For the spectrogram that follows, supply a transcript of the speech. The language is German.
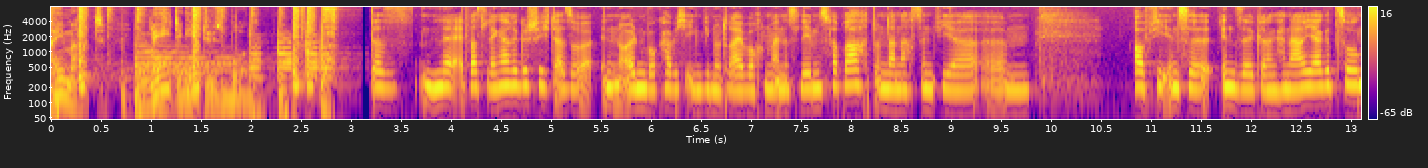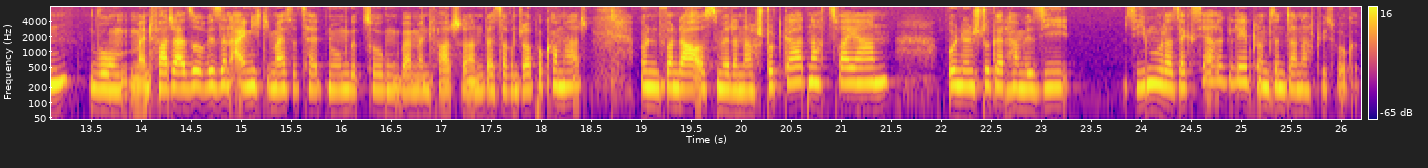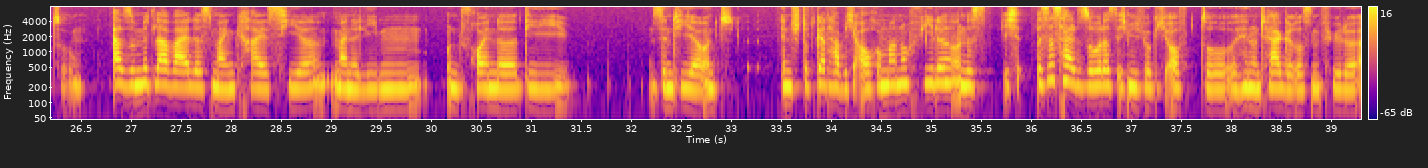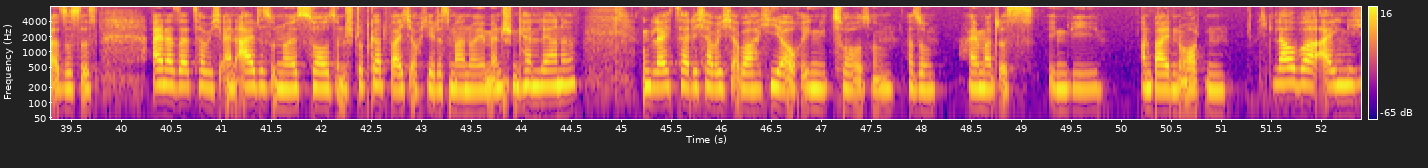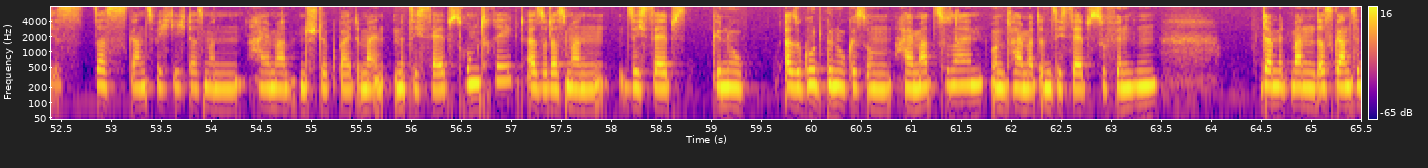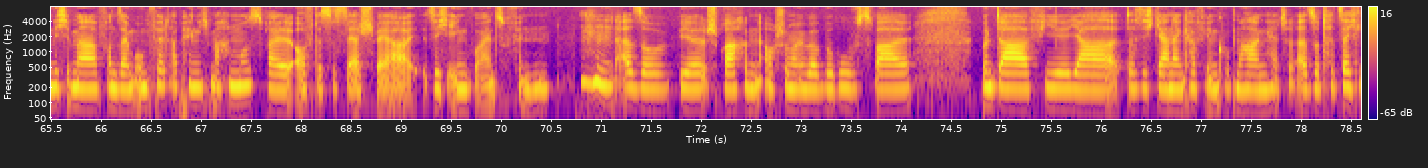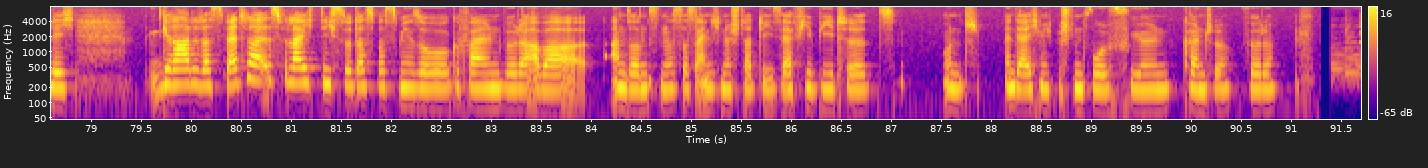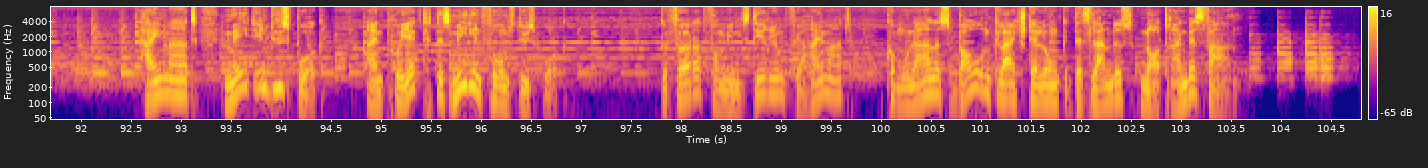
Heimat. Made in Duisburg. Das ist eine etwas längere Geschichte. Also in Oldenburg habe ich irgendwie nur drei Wochen meines Lebens verbracht und danach sind wir ähm, auf die Insel, Insel Gran Canaria gezogen, wo mein Vater, also wir sind eigentlich die meiste Zeit nur umgezogen, weil mein Vater einen besseren Job bekommen hat. Und von da aus sind wir dann nach Stuttgart nach zwei Jahren. Und in Stuttgart haben wir sie sieben oder sechs Jahre gelebt und sind dann nach Duisburg gezogen. Also mittlerweile ist mein Kreis hier, meine Lieben und Freunde, die sind hier und in Stuttgart habe ich auch immer noch viele und es, ich, es ist halt so, dass ich mich wirklich oft so hin und her gerissen fühle. Also es ist einerseits habe ich ein altes und neues Zuhause in Stuttgart, weil ich auch jedes Mal neue Menschen kennenlerne und gleichzeitig habe ich aber hier auch irgendwie Zuhause. Also Heimat ist irgendwie an beiden Orten. Ich glaube, eigentlich ist das ganz wichtig, dass man Heimat ein Stück weit immer mit sich selbst rumträgt. Also dass man sich selbst genug also gut genug ist, um Heimat zu sein und Heimat in sich selbst zu finden, damit man das Ganze nicht immer von seinem Umfeld abhängig machen muss, weil oft ist es sehr schwer, sich irgendwo einzufinden. Also wir sprachen auch schon mal über Berufswahl und da fiel ja, dass ich gerne ein Café in Kopenhagen hätte. Also tatsächlich, gerade das Wetter ist vielleicht nicht so das, was mir so gefallen würde, aber ansonsten ist das eigentlich eine Stadt, die sehr viel bietet und in der ich mich bestimmt wohlfühlen könnte, würde. Heimat Made in Duisburg, ein Projekt des Medienforums Duisburg. Gefördert vom Ministerium für Heimat, Kommunales Bau und Gleichstellung des Landes Nordrhein-Westfalen.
